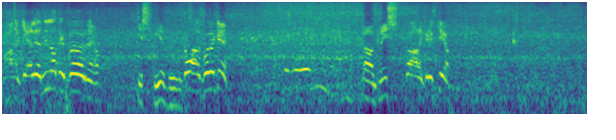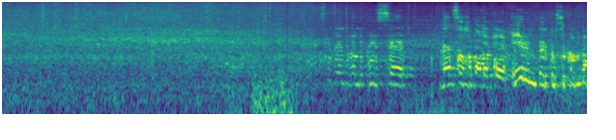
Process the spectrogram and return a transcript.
Kom aan, kerel, niet laten gebeuren. joh. Het is hier bedoeld. Kom aan, volleke. Nou, Chris. Kom aan, Christian. gedeelte van de koers uh, laat zeggen dat op uh, 34 seconden.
